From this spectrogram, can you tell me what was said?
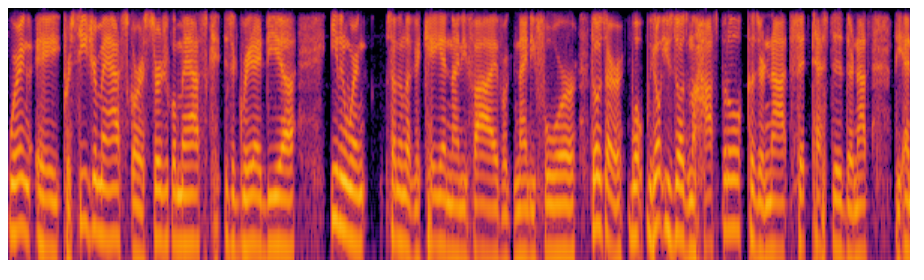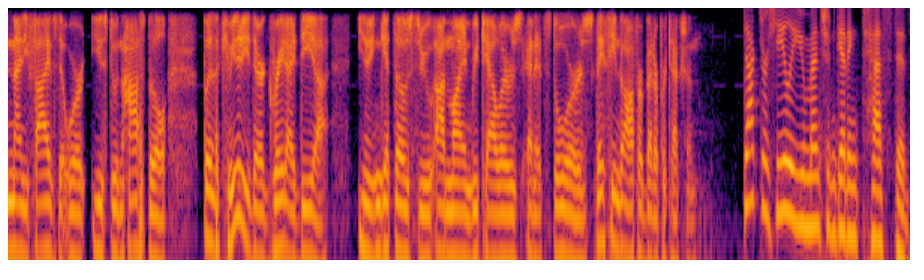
wearing a procedure mask or a surgical mask is a great idea. Even wearing something like a KN95 or 94. Those are well, we don't use those in the hospital because they're not fit tested. They're not the N95s that we're used to in the hospital. But in the community, they're a great idea. You know, you can get those through online retailers and at stores. They seem to offer better protection. Dr. Healy, you mentioned getting tested.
